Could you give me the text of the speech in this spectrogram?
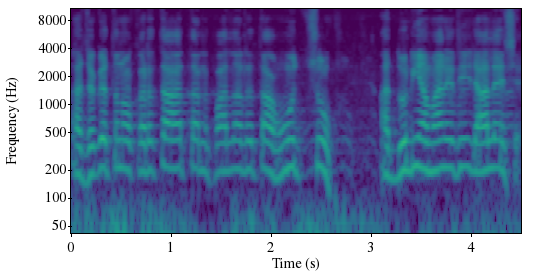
આ જગતનો કરતા હતા ને પાલન હતા હું જ છું. આ દુનિયા મારેથી જ હાલે છે.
